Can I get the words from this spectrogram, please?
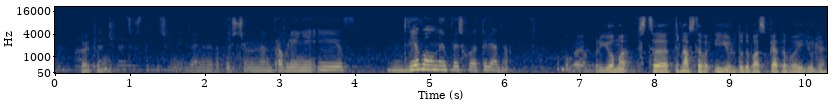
А Поэтому... когда начинаются вступительные экзамены, допустим, на направление, и две волны происходят или одна? По правилам приема с 13 июля до 25 июля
